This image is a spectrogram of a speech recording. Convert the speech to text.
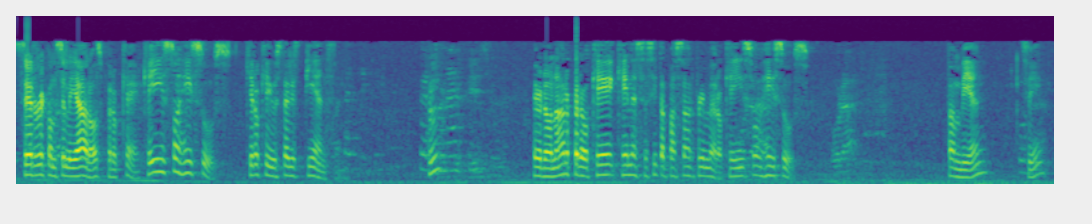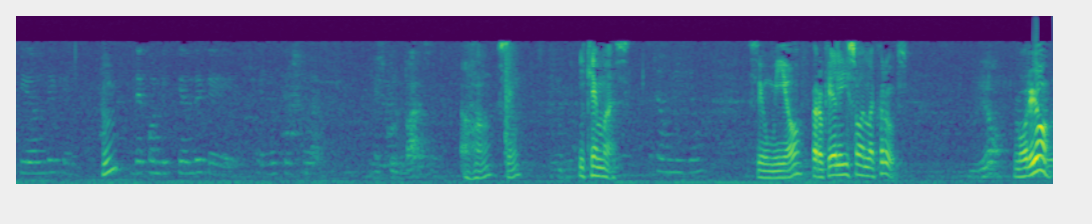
Ser reconciliados, pero ¿qué? ¿Qué hizo Jesús? Quiero que ustedes piensen. Perdonar. Perdonar, pero ¿qué, qué necesita pasar primero? ¿Qué hizo Jesús? Orar. También, ¿sí? Convicción de convicción de que él no puso Disculparse. Ajá, sí. ¿Y qué más? se humilló. Se humilló, pero ¿qué él hizo en la cruz? Murió. Murió.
